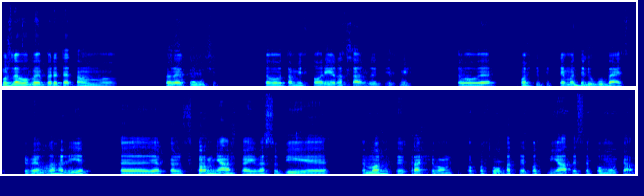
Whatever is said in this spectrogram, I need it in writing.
Можливо, ви берете там е, велику участь. Можливо, ви там історії розказуєте смішні. можливо, ви можете підтримати любу бесіду. Чи ви взагалі, е, як кажуть, скромняшка, і ви собі е, можете краще вам типу, послухати, посміятися, помовчати.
